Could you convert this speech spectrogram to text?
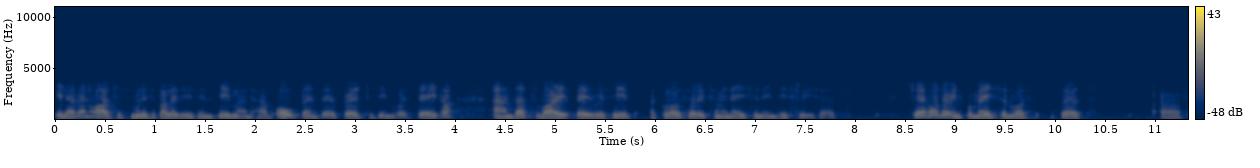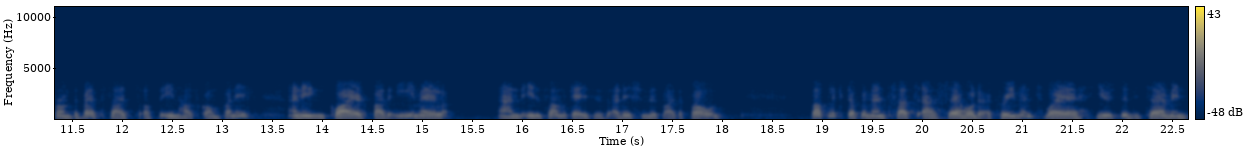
11 largest municipalities in Finland have opened their purchase invoice data, and that's why they receive a closer examination in this research. Shareholder information was searched uh, from the websites of the in-house companies and inquired by the email and in some cases additionally by the phone. Public documents such as shareholder agreements were used to determine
